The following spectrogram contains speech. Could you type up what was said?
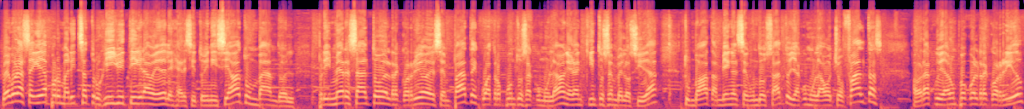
Luego la seguida por Maritza Trujillo y Tigra B del ejército. Iniciaba tumbando el primer salto del recorrido de desempate, cuatro puntos acumulaban, eran quintos en velocidad. Tumbaba también el segundo salto, ya acumulaba ocho faltas. Ahora cuidar un poco el recorrido.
